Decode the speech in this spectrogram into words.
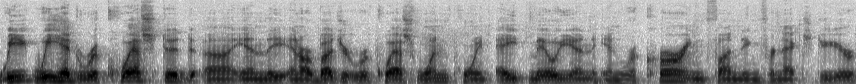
We, we had requested uh, in the, in our budget request, 1.8 million in recurring funding for next year.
